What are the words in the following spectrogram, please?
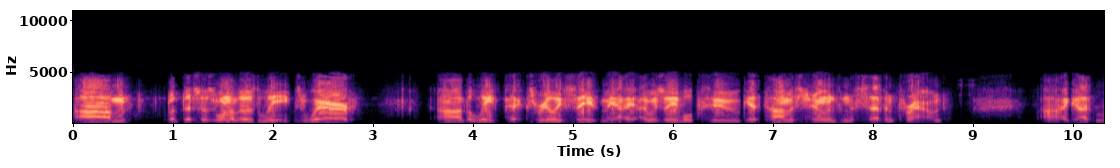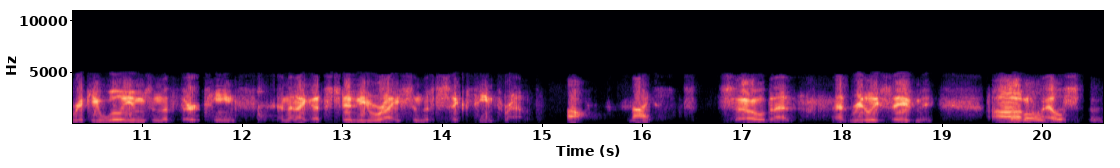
Um, but this was one of those leagues where uh, the late picks really saved me. I, I was able to get Thomas Jones in the seventh round. Uh, I got Ricky Williams in the 13th, and then I got Sidney Rice in the 16th round. Oh, nice. So that that really saved me. Um, so those,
